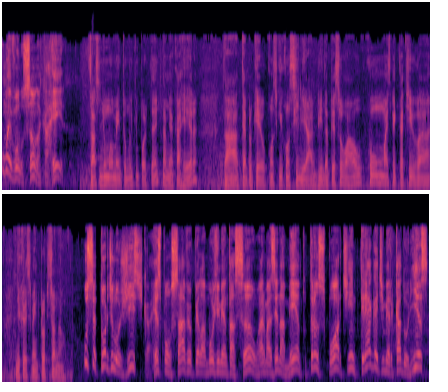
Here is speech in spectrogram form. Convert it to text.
uma evolução na carreira. Trata-se de um momento muito importante na minha carreira, tá? até porque eu consegui conciliar a vida pessoal com uma expectativa de crescimento profissional. O setor de logística, responsável pela movimentação, armazenamento, transporte e entrega de mercadorias,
